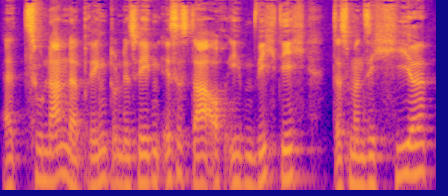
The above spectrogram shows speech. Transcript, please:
äh, zueinander bringt. Und deswegen ist es da auch eben wichtig, dass man sich hier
